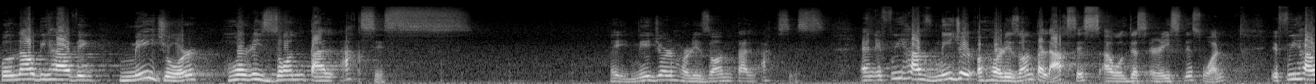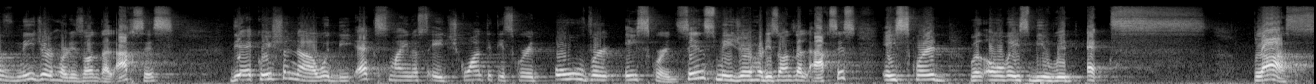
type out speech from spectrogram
we'll now be having major horizontal axis. Okay, major horizontal axis. And if we have major horizontal axis, I will just erase this one. If we have major horizontal axis, the equation now would be x minus h quantity squared over a squared. Since major horizontal axis, a squared will always be with x plus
